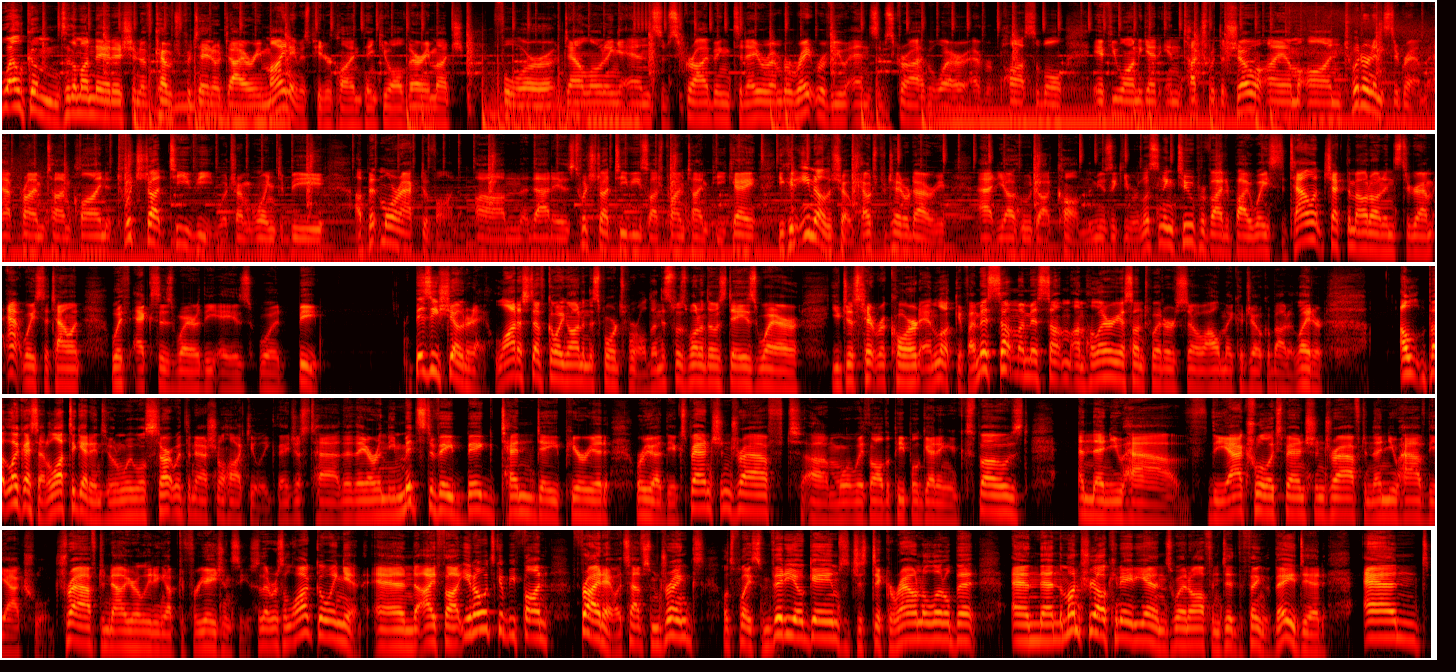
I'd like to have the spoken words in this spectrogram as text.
Welcome to the Monday edition of Couch Potato Diary. My name is Peter Klein. Thank you all very much for downloading and subscribing today. Remember, rate, review, and subscribe wherever possible. If you want to get in touch with the show, I am on Twitter and Instagram at Primetime twitch.tv, which I'm going to be a bit more active on. Um, that is twitch.tv slash primetimepk. You can email the show, couchpotatodiary at yahoo.com. The music you were listening to provided by Waste of Talent. Check them out on Instagram at Waste of Talent with X's where the A's would be. Busy show today. A lot of stuff going on in the sports world. And this was one of those days where you just hit record and look, if I miss something, I miss something. I'm hilarious on Twitter, so I'll make a joke about it later. I'll, but like I said, a lot to get into, and we will start with the National Hockey League. They just had they are in the midst of a big ten day period where you had the expansion draft um, with all the people getting exposed, and then you have the actual expansion draft, and then you have the actual draft, and now you're leading up to free agency. So there was a lot going in, and I thought, you know, it's gonna be fun. Friday, let's have some drinks, let's play some video games, let's just dick around a little bit. And then the Montreal Canadiens went off and did the thing that they did, and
